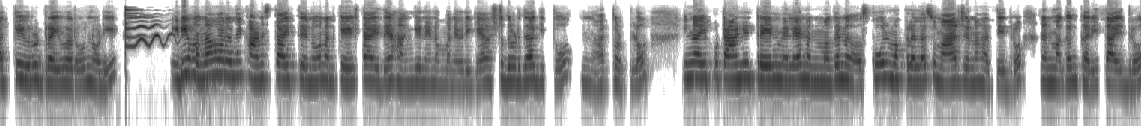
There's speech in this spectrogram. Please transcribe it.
ಅದಕ್ಕೆ ಇವರು ಡ್ರೈವರು ನೋಡಿ. ಇಡೀ ಹೊನ್ನಾವರನೇ ಕಾಣಿಸ್ತಾ ಇತ್ತೇನೋ ನಾನ್ ಕೇಳ್ತಾ ಇದ್ದೆ ಹಂಗೇನೆ ನಮ್ಮ ಮನೆಯವರಿಗೆ. ಅಷ್ಟು ದೊಡ್ಡದಾಗಿತ್ತು ಆ ತೊಟ್ಲು. ಇನ್ನ ಈ ಪುಟಾಣಿ ಟ್ರೈನ್ ಮೇಲೆ ನನ್ ಮಗನ ಸ್ಕೂಲ್ ಮಕ್ಕಳೆಲ್ಲ ಸುಮಾರು ಜನ ಹತ್ತಿದ್ರು. ನನ್ ಮಗನ್ ಕರಿತಾ ಇದ್ರು.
